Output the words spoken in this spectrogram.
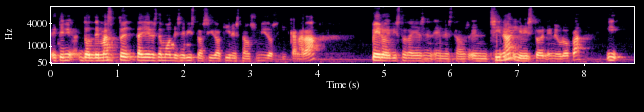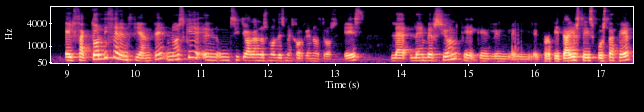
he tenido, donde más talleres de moldes he visto ha sido aquí en Estados Unidos y Canadá, pero he visto talleres en, Estados, en China y he visto en, Europa. Y el factor diferenciante no es que en un sitio hagan los moldes mejor que en otros, es la, inversión que, el, propietario esté dispuesto a hacer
